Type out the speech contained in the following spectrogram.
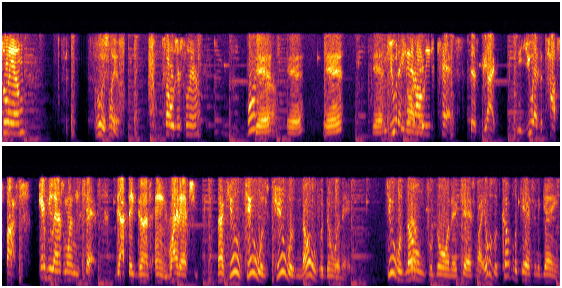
Slim. Who is Slim? Soulja Slim. Yeah, yeah, yeah, yeah. You would have had all these cats that's got you at the top spot. Every last one of these cats got their guns aimed right at you. Now Q Q was Q was known for doing that. Q was known for going there catch like it was a couple of cats in the game.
